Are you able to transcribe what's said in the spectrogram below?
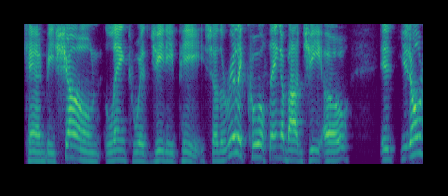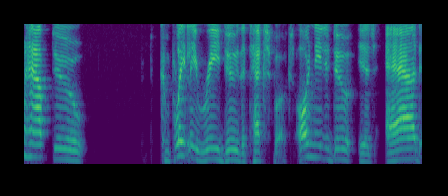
can be shown linked with GDP. So the really cool thing about GO is you don't have to completely redo the textbooks. All you need to do is add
